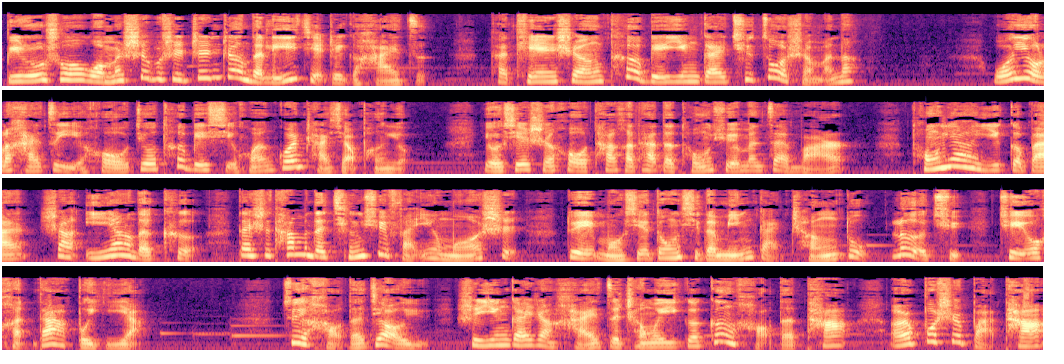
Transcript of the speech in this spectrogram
比如说，我们是不是真正的理解这个孩子？他天生特别应该去做什么呢？我有了孩子以后，就特别喜欢观察小朋友。有些时候，他和他的同学们在玩儿。同样一个班上一样的课，但是他们的情绪反应模式、对某些东西的敏感程度、乐趣却有很大不一样。最好的教育是应该让孩子成为一个更好的他，而不是把他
